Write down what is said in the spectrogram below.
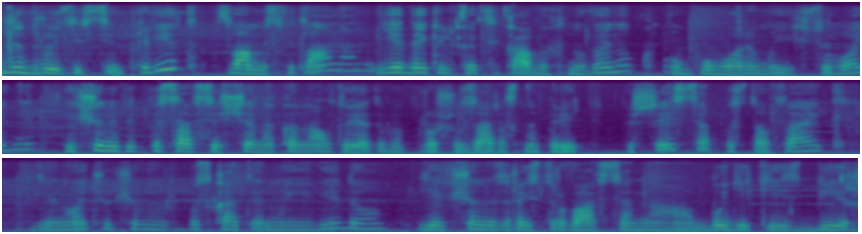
Отже, друзі, всім привіт! З вами Світлана. Є декілька цікавих новинок. Обговоримо їх сьогодні. Якщо не підписався ще на канал, то я тебе прошу зараз наперед підпишися, постав лайк, дзвіночок, щоб не пропускати мої відео. Якщо не зареєструвався на будь-який збір,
